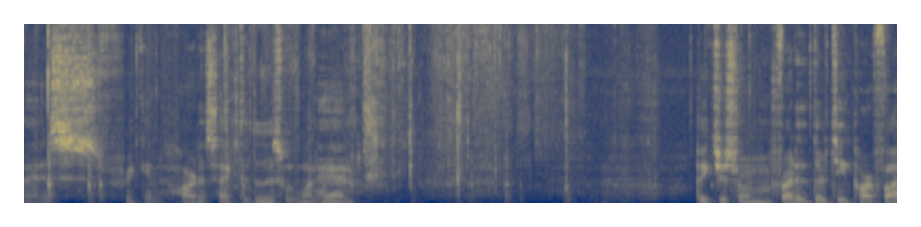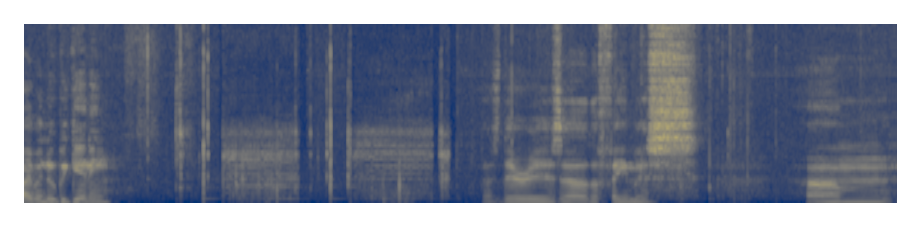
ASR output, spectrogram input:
Man, it's freaking hard as heck to do this with one hand. Pictures from Friday the 13th Part 5, A New Beginning. As there is uh, the famous um,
